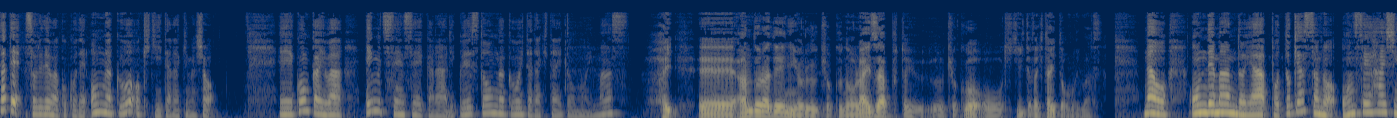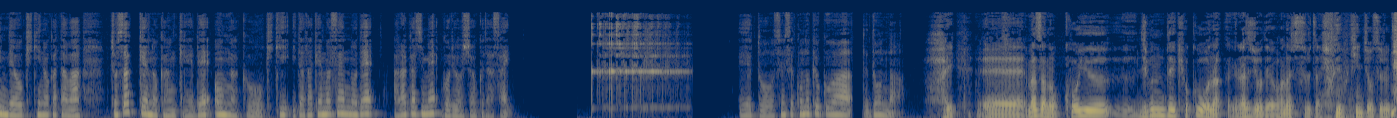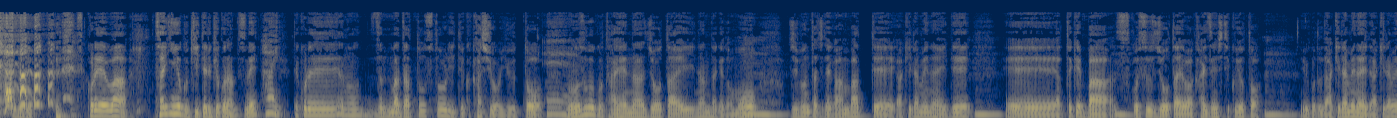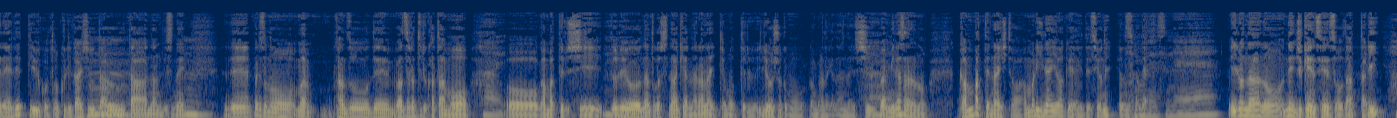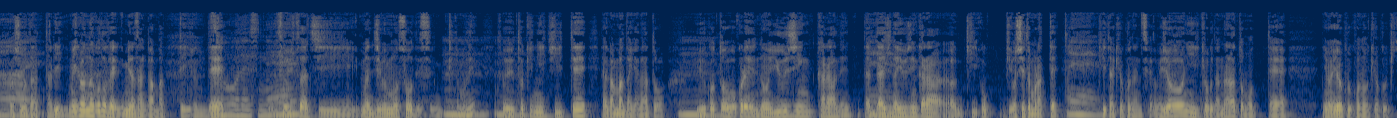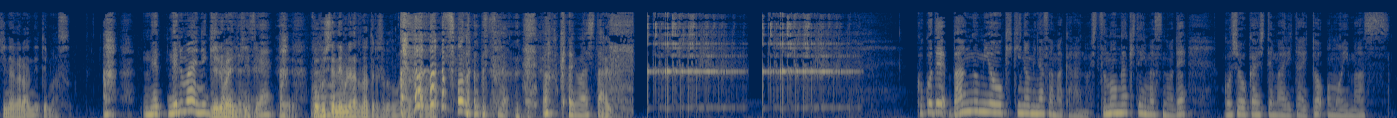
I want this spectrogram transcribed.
さてそれではここで音楽をお聴きいただきましょう、えー今回は江口先生からリクエスト音楽をいただきたいと思いますはい、えーアンドラ・デイによる曲の「ライズアップという曲をお聴きいただきたいと思います。なお、オンデマンドやポッドキャストの音声配信でお聞きの方は、著作権の関係で音楽をお聴きいただけませんので、あらかじめご了承ください。えっ、と、先生、この曲はどんなはい、えーまずあのこういう自分で曲をなラジオでお話しするというのは非常に緊張する ことで。これは最近よく聴いてる曲なんですね。はい。でこれあの、ざまあ、ざっとストーリーというか歌詞を言うと、ええ。ものすごく大変な状態なんだけども、うん。自分たちで頑張って諦めないで、うん。えーやっていけば少しずつ状態は改善していくよとうん。いうことで、諦めないで諦めないでっていうことを繰り返し歌う歌なんですね。でやっぱりその、まあ、肝臓で患ってる方も、はい。お頑張ってるし、それをなんとかしなきゃならないって思ってる医療職も頑張らなきゃならないし、はい。まあ、皆さんあの頑張ってない人はあんまりいないわけですよね世の中で。そうですね。いろんなあの、ね、受験戦争だったり、はい。お仕事だったり、まあ、いろんなことで皆さん頑張っているんで、そうですね。そういう人たち、まあ、自分もそうですけどもね、うん。そういう時に聞いて頑張んなきゃなということを、これの友人からねだ大事な友人からきお教えてもらってええ。聞いた曲なんですけども非常にいい曲だなと思って今よくこの曲聴きながら寝てますあ、ね、寝る前に聞か寝る前に聞いて、興奮して眠れなくなったりすることもありますけどねあ そうなんですね。わかりました。はいここで番組をお聞きの皆様からの質問が来ていますので、ご紹介してまいりたいと思います。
